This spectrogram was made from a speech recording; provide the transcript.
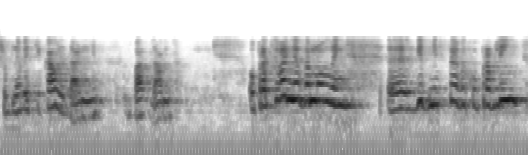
щоб не витікали дані з баз даних. Опрацювання замовлень е, від місцевих управлінь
